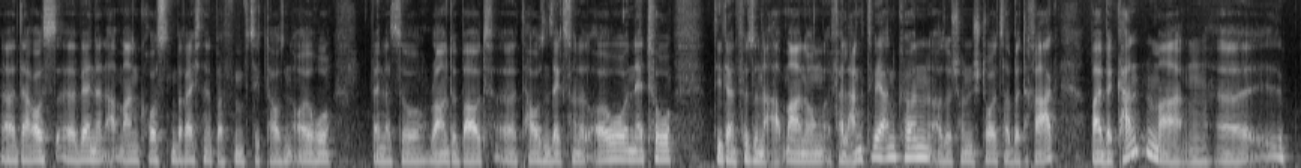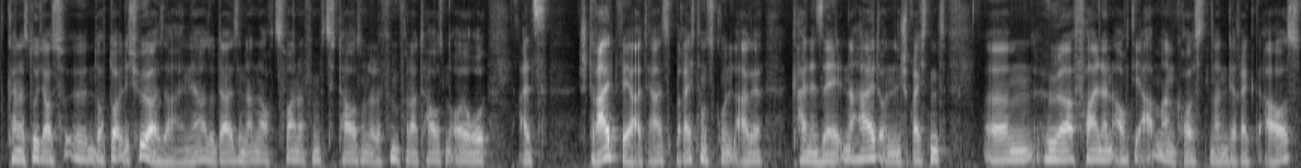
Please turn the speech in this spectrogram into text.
Äh, daraus äh, werden dann Abmahnkosten berechnet bei 50.000 Euro, wenn das so roundabout 1.600 Euro netto, die dann für so eine Abmahnung verlangt werden können, also schon ein stolzer Betrag. Bei bekannten Marken kann das durchaus noch deutlich höher sein. Ja? Also da sind dann auch 250.000 oder 500.000 Euro als Streitwert ja, als Berechnungsgrundlage keine Seltenheit und entsprechend ähm, höher fallen dann auch die Abmahnkosten dann direkt aus.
